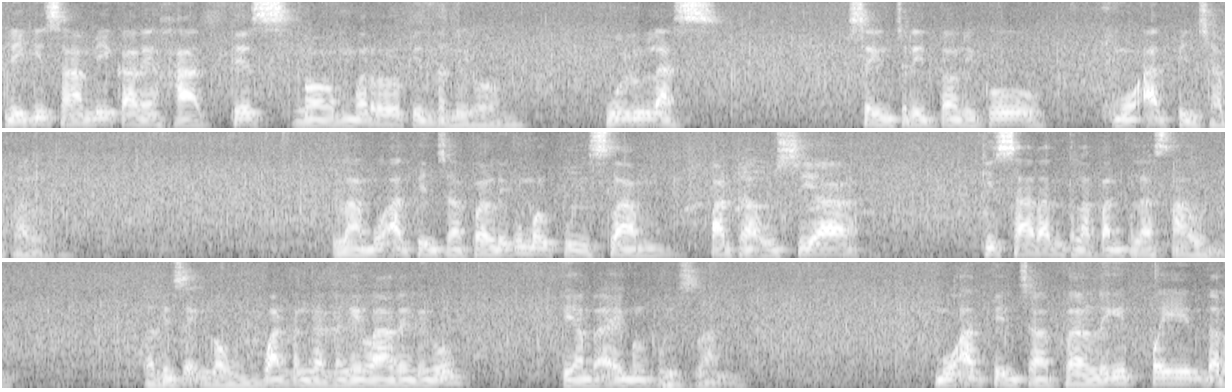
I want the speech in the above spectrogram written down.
Niki sami kali hadis nomor pinten niku? 18. Sing cerita niku Mu'ad bin Jabal. Lah Mu'ad bin Jabal niku mlebu Islam pada usia kisaran 18 tahun. Tadi saya enggak wanteng gantengnya lari niku piyambake mlebu Islam. Muad bin Jabal ini pinter,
